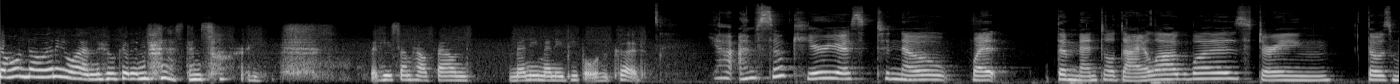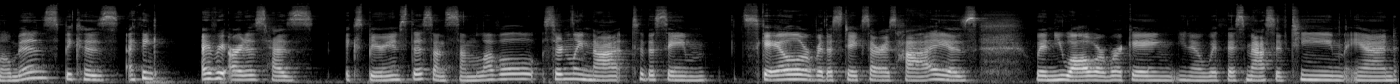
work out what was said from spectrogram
don't know anyone who could invest. I'm sorry. But he somehow found many, many people who could. Yeah, I'm so curious to know what the mental dialogue was during those moments because I think every artist has experienced this on some level, certainly not to the same scale or where the stakes are as high as when you all were working, you know, with this massive team. And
